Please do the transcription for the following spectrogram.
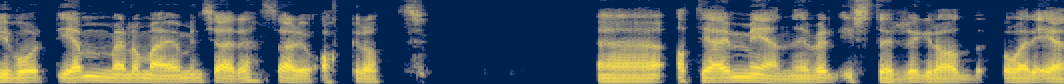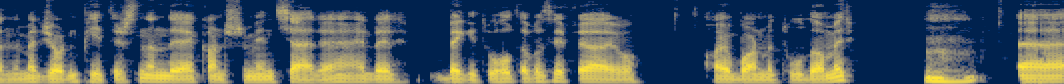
i vårt hjem mellom meg og min kjære, så er det jo akkurat uh, at jeg mener vel i større grad å være enig med Jordan Peterson enn det kanskje min kjære, eller begge to, holdt jeg på å si, for jeg jo, har jo barn med to damer mm. uh,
